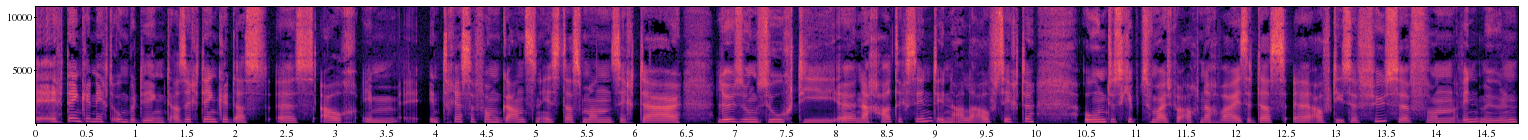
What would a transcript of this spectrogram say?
Ich denke nicht unbedingt. Also ich denke, dass es auch im Interesse vom Ganzen ist, dass man sich da Lösungen sucht, die äh, nachhaltig sind in aller Aufsichten. Und es gibt zum Beispiel auch Nachweise, dass äh, auf diese Füße von Windmühlen,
